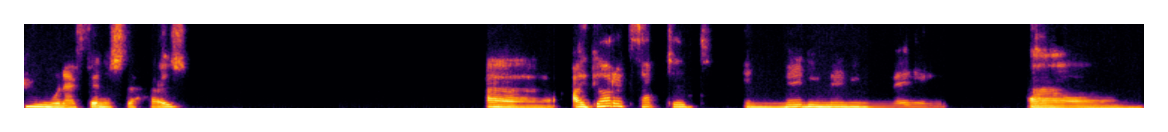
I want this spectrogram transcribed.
and when I finished the Hajj, uh, I got accepted in many, many, many um,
